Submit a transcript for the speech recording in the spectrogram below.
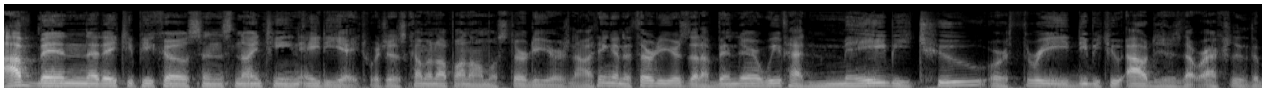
I've been at ATPCO since 1988, which is coming up on almost 30 years now. I think in the 30 years that I've been there, we've had maybe two or three DB2 outages that were actually the,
